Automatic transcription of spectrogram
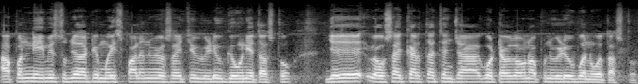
आपण नेहमीच तुमच्यासाठी म्हैस पालन व्यवसायाचे व्हिडिओ घेऊन येत असतो. जे व्यवसाय करतात त्यांच्या गोट्यावर जाऊन आपण व्हिडिओ बनवत असतो.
